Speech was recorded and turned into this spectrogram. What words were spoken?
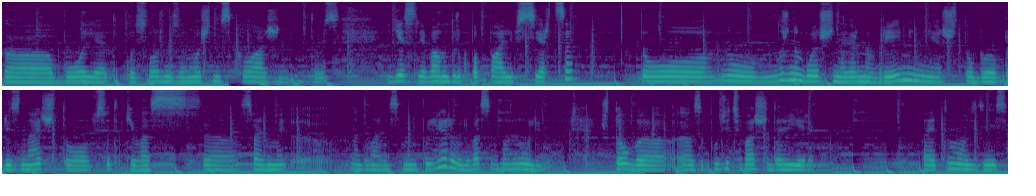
к более такой сложной замочной скважине. То есть, если вам вдруг попали в сердце, то ну, нужно больше, наверное, времени, чтобы признать, что все-таки вас э, с вами э, над вами сманипулировали, вас обманули, чтобы э, заполучить ваше доверие. Поэтому здесь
